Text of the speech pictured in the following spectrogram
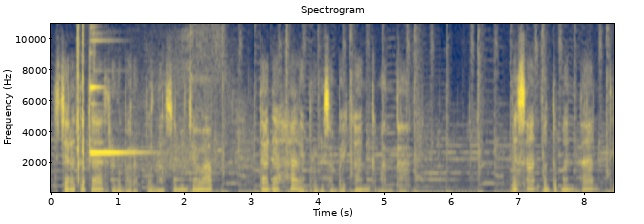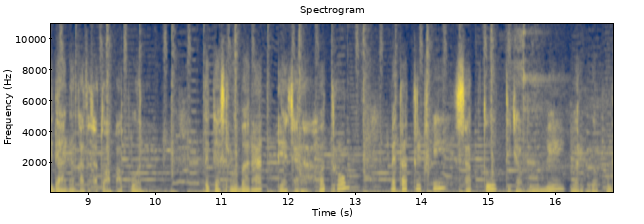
Secara tegas, Reno Barak pun langsung menjawab, tak ada hal yang perlu disampaikan ke mantan. Pesan untuk mantan tidak ada kata satu apa pun. Tegas Reno Barak di acara Hot Room Metro TV Sabtu 30 Mei 2020.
